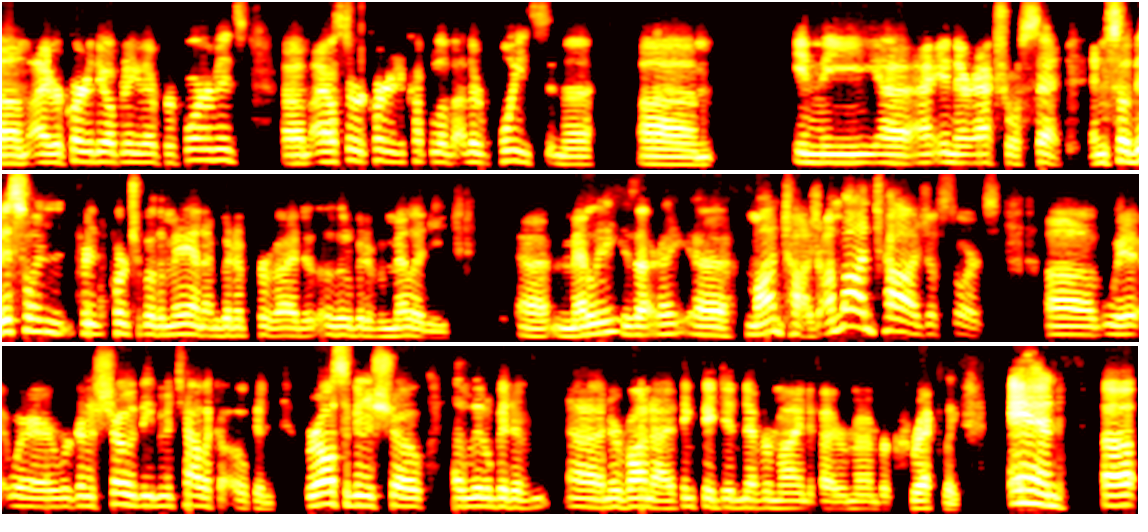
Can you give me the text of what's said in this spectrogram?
um, I recorded the opening of their performance. Um, I also recorded a couple of other points in the um, in the uh, in their actual set. And so this one for Portugal the Man, I'm going to provide a, a little bit of a melody uh, medley, is that right? Uh, montage, a montage of sorts, uh, where, where we're going to show the Metallica open. We're also going to show a little bit of uh, Nirvana. I think they did Nevermind, if I remember correctly. And uh,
